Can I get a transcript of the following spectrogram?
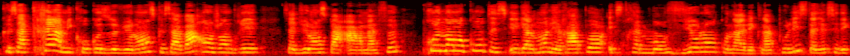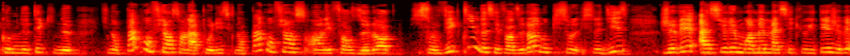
que ça crée un microcosme de violence, que ça va engendrer cette violence par arme à feu, prenant en compte également les rapports extrêmement violents qu'on a avec la police, c'est-à-dire que c'est des communautés qui ne qui n'ont pas confiance en la police, qui n'ont pas confiance en les forces de l'ordre, qui sont victimes de ces forces de l'ordre, donc qui se disent je vais assurer moi-même ma sécurité, je vais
